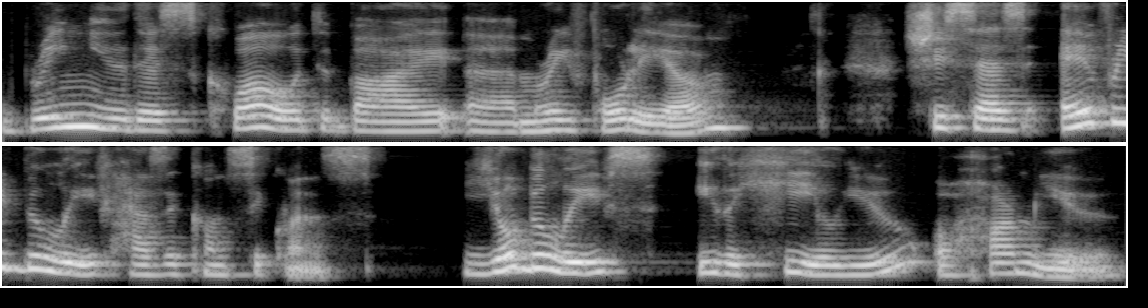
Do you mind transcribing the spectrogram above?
bring you this quote by uh, Marie Forleo. She says, Every belief has a consequence. Your beliefs either heal you or harm you,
